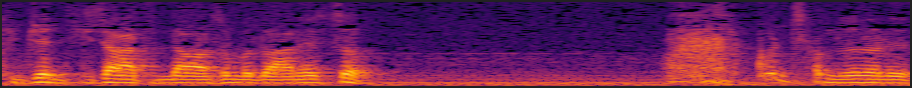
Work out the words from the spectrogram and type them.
김천 기사 같은 나와서 뭐도 안 했어. 하고 참선을 해.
